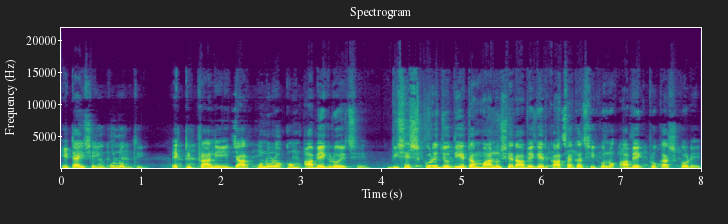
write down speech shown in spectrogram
এটাই সেই উপলব্ধি। একটি প্রাণী যার কোনো রকম আবেগ রয়েছে, বিশেষ করে যদি এটা মানুষের আবেগের কাছাকাছি কোনো আবেগ প্রকাশ করে,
